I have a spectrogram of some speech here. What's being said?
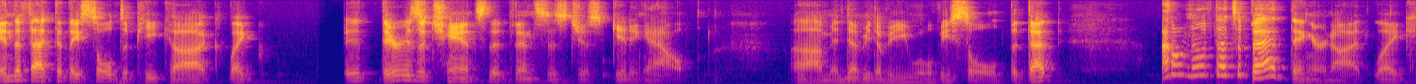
and the fact that they sold to Peacock, like it, there is a chance that Vince is just getting out, um, and WWE will be sold. But that, I don't know if that's a bad thing or not. Like,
